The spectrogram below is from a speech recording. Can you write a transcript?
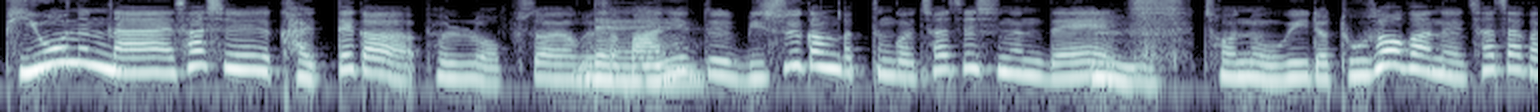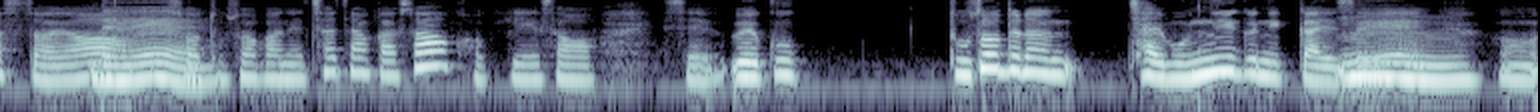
비 오는 날 사실 갈 데가 별로 없어요. 그래서 네. 많이들 미술관 같은 걸 찾으시는데 음. 저는 오히려 도서관을 찾아갔어요. 네. 그래서 도서관에 찾아가서 거기에서 이제 외국 도서들은 잘 못 읽으니까 이제 음. 어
